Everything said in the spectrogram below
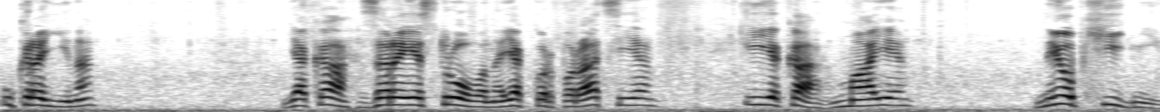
Україна, яка зареєстрована як корпорація і яка має необхідні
